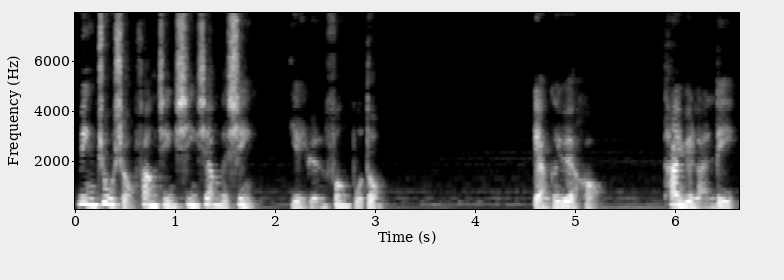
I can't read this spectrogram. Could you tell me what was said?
命助手放进信箱的信。也原封不动。两个月后，他与兰利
